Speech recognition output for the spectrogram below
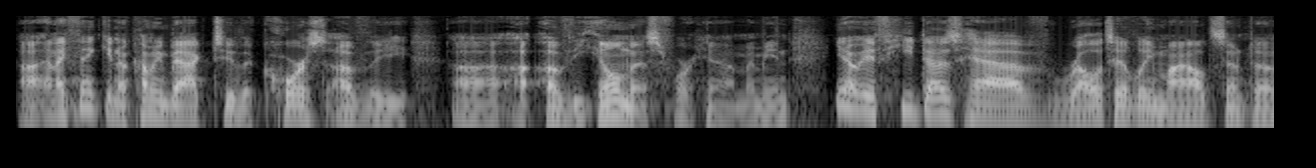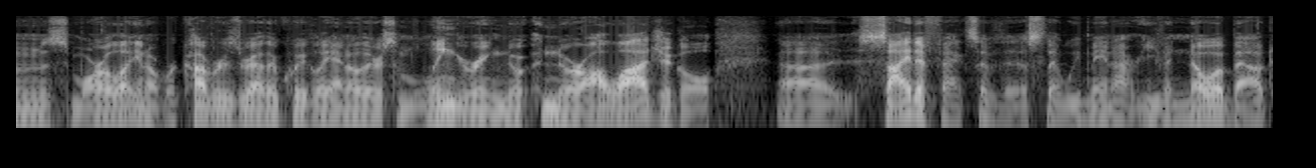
Uh, and I think you know, coming back to the course of the uh, of the illness for him, I mean, you know, if he does have relatively mild symptoms, more you know, recovers rather quickly. I know there are some lingering neurological uh, side effects of this that we may not even know about.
